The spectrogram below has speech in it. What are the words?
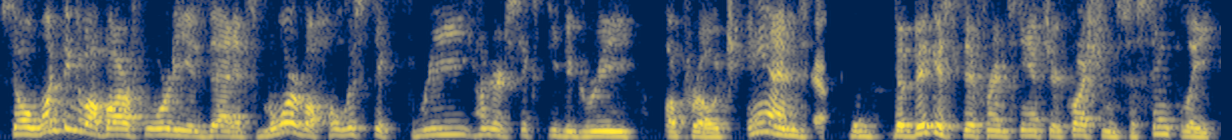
So one thing about Bar 40 is that it's more of a holistic 360 degree approach. And yeah. the, the biggest difference, to answer your question succinctly,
